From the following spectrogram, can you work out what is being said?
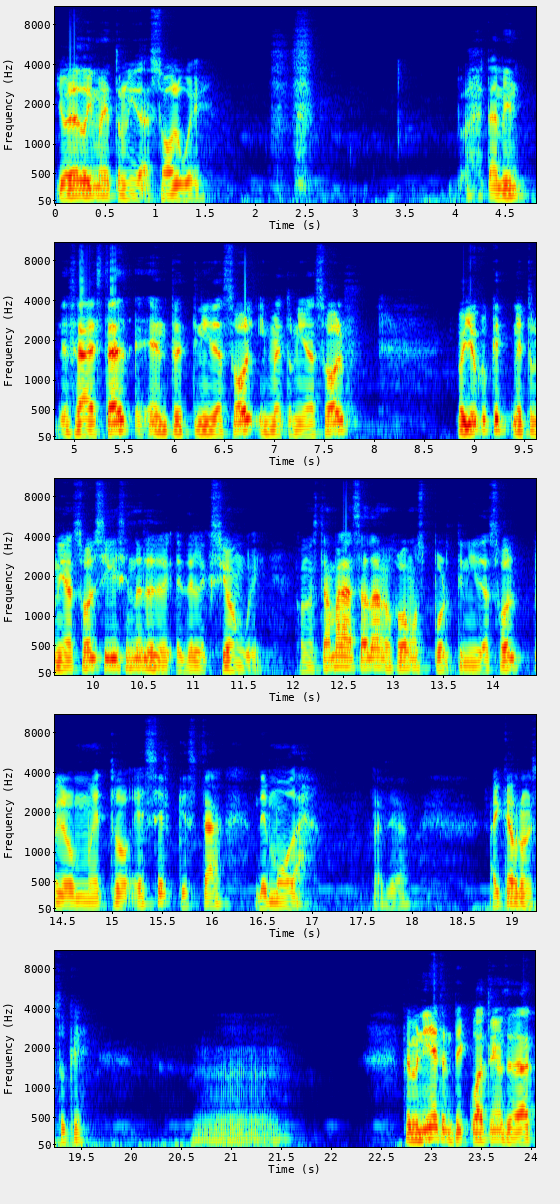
Yo le doy metronidazol, güey también, o sea, está entre tinidazol y metronidazol. Pero yo creo que metronidazol sigue siendo el de, elección, güey. Cuando está embarazada, mejor vamos por tinidazol, pero metro es el que está de moda. Ay, cabrón, ¿esto qué? Uh, femenina de 34 años de edad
